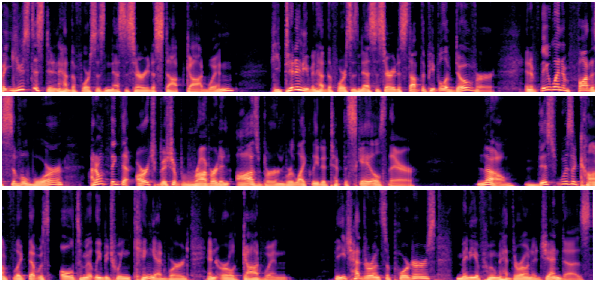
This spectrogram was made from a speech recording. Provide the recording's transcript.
But Eustace didn't have the forces necessary to stop Godwin. He didn't even have the forces necessary to stop the people of Dover. And if they went and fought a civil war, I don't think that Archbishop Robert and Osbern were likely to tip the scales there. No, this was a conflict that was ultimately between King Edward and Earl Godwin. They each had their own supporters, many of whom had their own agendas,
